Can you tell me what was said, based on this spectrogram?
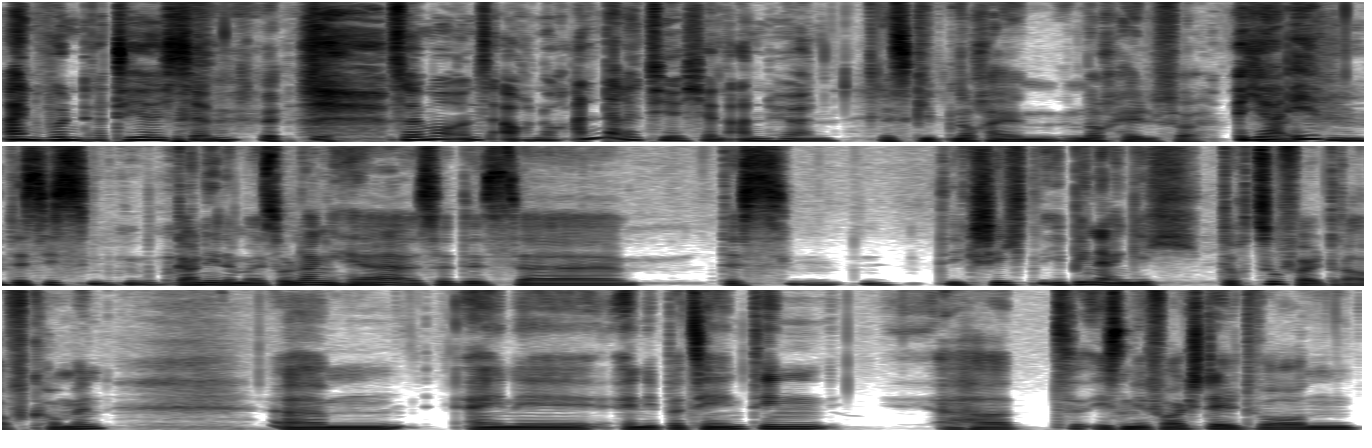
Ein Wundertierchen. Sollen wir uns auch noch andere Tierchen anhören? Es gibt noch einen, noch Helfer. Ja, ja, eben. Das ist gar nicht einmal so lange her. Also das, äh, das, die Geschichte, ich bin eigentlich durch Zufall draufgekommen. Ähm, eine, eine Patientin hat, ist mir vorgestellt worden,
